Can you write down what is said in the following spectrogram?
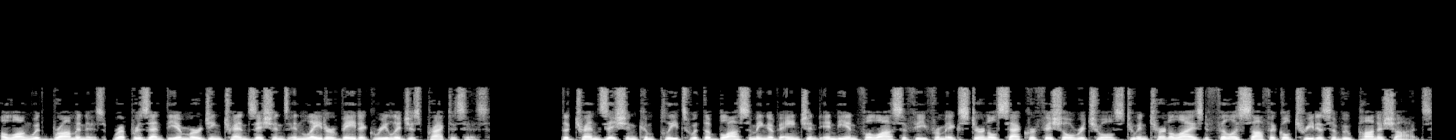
along with Brahmanas, represent the emerging transitions in later Vedic religious practices. The transition completes with the blossoming of ancient Indian philosophy from external sacrificial rituals to internalized philosophical treatise of Upanishads.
